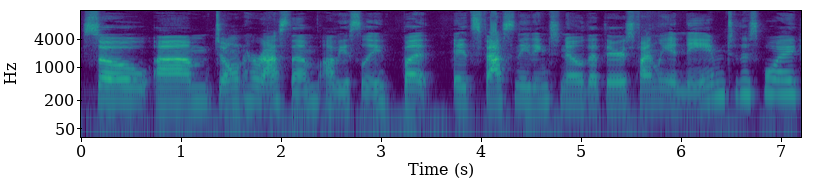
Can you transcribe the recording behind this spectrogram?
So um, don't harass them obviously. But it's fascinating to know that there's finally a name to this boy.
